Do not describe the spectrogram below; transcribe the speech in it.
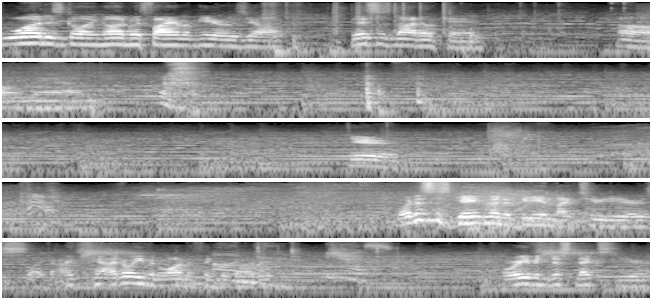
what is going on with Fire Emblem Heroes, y'all. This is not okay. Oh man. Dude. What is this game gonna be in like two years? Like I can't I don't even want to think about it. Yes. Or even just next year.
